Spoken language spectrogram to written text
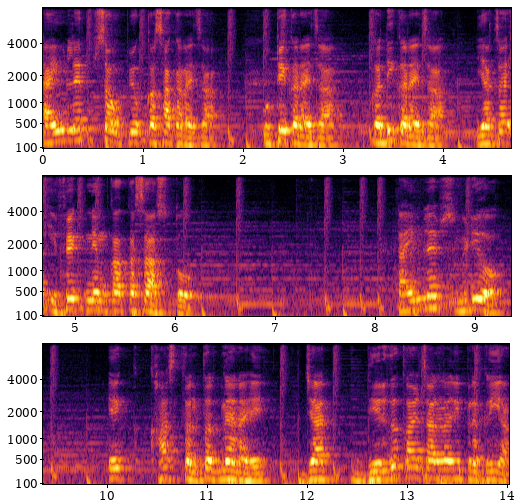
टाईमलॅप्सचा उपयोग कसा करायचा कुठे करायचा कधी करायचा याचा इफेक्ट नेमका कसा असतो? टाईमलॅप्स व्हिडिओ एक खास तंत्रज्ञान आहे ज्यात दीर्घकाळ चालणारी प्रक्रिया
